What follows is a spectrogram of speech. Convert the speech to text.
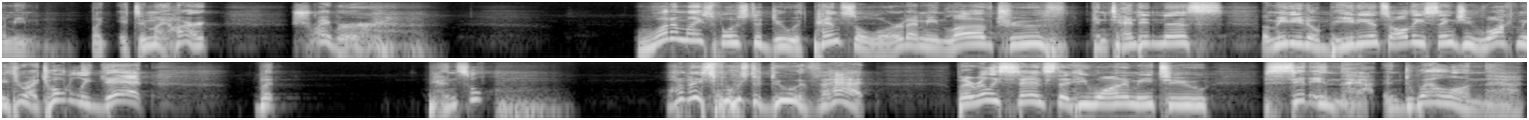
I mean, like it's in my heart. Schreiber. What am I supposed to do with pencil, Lord? I mean, love, truth, contentedness, immediate obedience, all these things you've walked me through. I totally get. Pencil? What am I supposed to do with that? But I really sensed that he wanted me to sit in that and dwell on that.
